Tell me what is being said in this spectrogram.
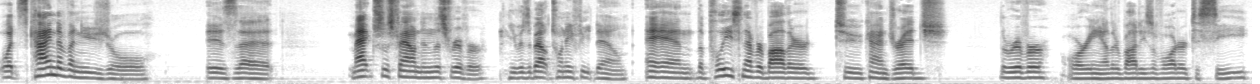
what's kind of unusual is that Max was found in this river. He was about 20 feet down, and the police never bothered to kind of dredge the river or any other bodies of water to see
